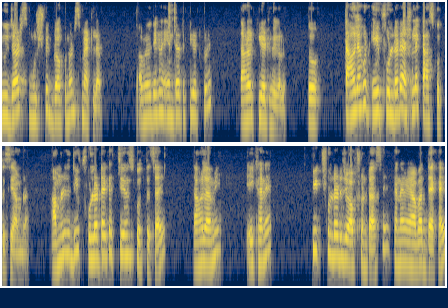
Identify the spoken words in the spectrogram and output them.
users Mushfiq documents MATLAB তো আমি যদি এখানে এন্টার ক্রিয়েট করি, তাহলে ক্রিয়েট হয়ে গেল। তো তাহলে এখন এই ফোল্ডারে আসলে কাজ করতেছি আমরা। আমরা যদি ফোল্ডারটাকে চেঞ্জ করতে চাই, তাহলে আমি এখানে পিক ফোল্ডারের যে অপশনটা আছে, এখানে আমি আবার দেখাই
